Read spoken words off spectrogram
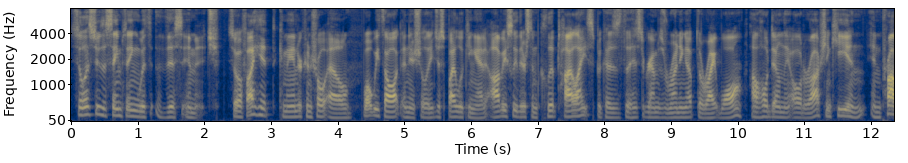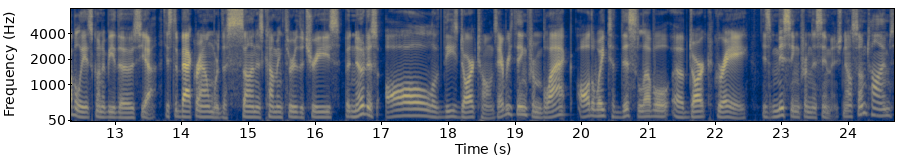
So let's do the same thing with this image. So if I hit Command or Control L, what we thought initially, just by looking at it, obviously there's some clipped highlights because the histogram is running up the right wall. I'll hold down the Alt or Option key and, and probably it's going to be those, yeah, just the background where the sun is coming through the trees. But notice all of these dark tones, everything from black all the way to this level of dark gray is missing from this image. Now, sometimes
